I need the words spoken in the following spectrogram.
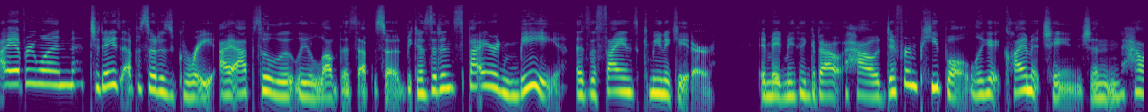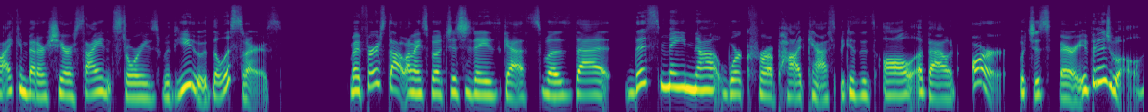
Hi, everyone. Today's episode is great. I absolutely love this episode because it inspired me as a science communicator. It made me think about how different people look at climate change and how I can better share science stories with you, the listeners. My first thought when I spoke to today's guests was that this may not work for a podcast because it's all about art, which is very visual,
